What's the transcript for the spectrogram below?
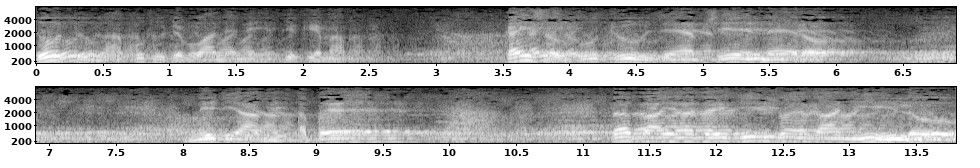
တို့တူကပုထုဇဉ်ဘဝနဲ့နေရင်ပြစ်ကင်းမှာပါကိုင်းဆိုပုထုဇဉ်ဖြစ်နေတော့နေကြမိအပဲတက္ကာယဒိဋ္ဌိဆွဲကညီလို့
